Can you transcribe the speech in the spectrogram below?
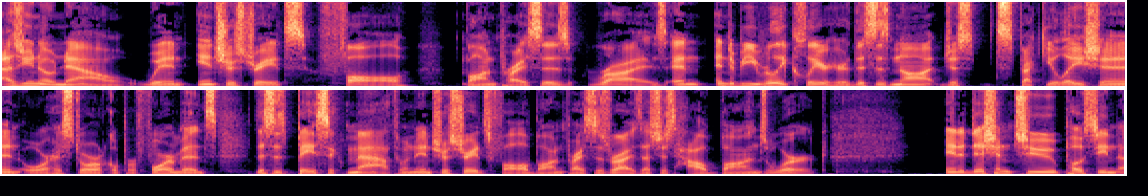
as you know now, when interest rates fall, bond prices rise. And and to be really clear here, this is not just speculation or historical performance. This is basic math. When interest rates fall, bond prices rise. That's just how bonds work in addition to posting a,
